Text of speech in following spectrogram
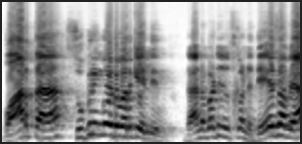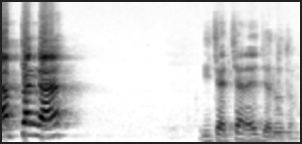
వార్త సుప్రీంకోర్టు వరకు వెళ్ళింది. దాన్ని బట్టి చూసుకోండి. దేశవ్యాప్తంగా ఈ చర్చ అనేది జరుగుతుంది.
